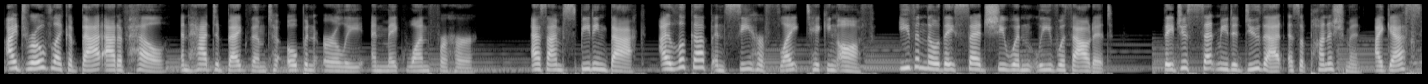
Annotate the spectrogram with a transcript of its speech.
I drove like a bat out of hell and had to beg them to open early and make one for her. As I'm speeding back, I look up and see her flight taking off, even though they said she wouldn't leave without it. They just sent me to do that as a punishment, I guess.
